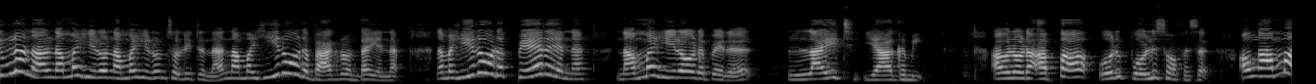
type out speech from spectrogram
இவ்வளோ நாள் நம்ம ஹீரோ நம்ம ஹீரோன்னு சொல்லிட்டு இருந்தேன் நம்ம ஹீரோவோட பேக்ரவுண்ட் தான் என்ன? நம்ம ஹீரோவோட பேர் என்ன? நம்ம ஹீரோவோட பேர் லைட் யாகமி அவரோட அப்பா ஒரு போலீஸ் ஆஃபீஸர் அவங்க அம்மா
